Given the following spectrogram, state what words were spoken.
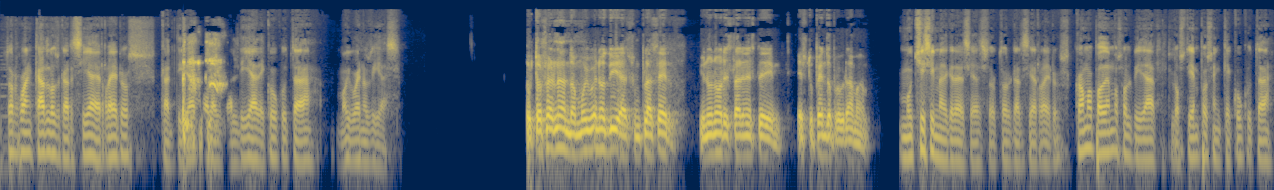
Doctor Juan Carlos García Herreros, candidato a la alcaldía de Cúcuta, muy buenos días. Doctor Fernando, muy buenos días, un placer y un honor estar en este estupendo programa. Muchísimas gracias, doctor García Herreros. ¿Cómo podemos olvidar los tiempos en que Cúcuta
